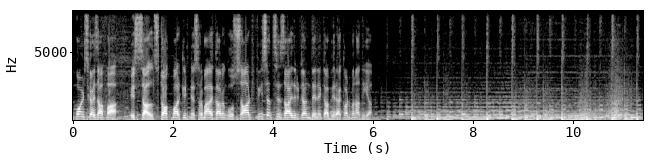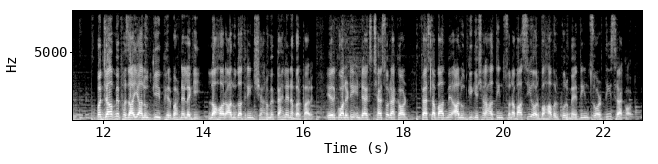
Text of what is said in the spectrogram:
पॉइंट्स का इजाफा। इस साल स्टॉक मार्केट ने सरमाकारों को 60 फ़ीसद से ज़्यादा रिटर्न देने का भी रिकॉर्ड बना दिया। पंजाब में फजाई आलूदगी फिर बढ़ने लगी। लाहौर आलूदा तरीन शहरों में पहले नंबर पर। Air quality index 600 record. Faisalabad में आलूदगी की शराह तीन सौ नवासी और बहावलपुर में तीन सौ अड़तीस रिकॉर्ड।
